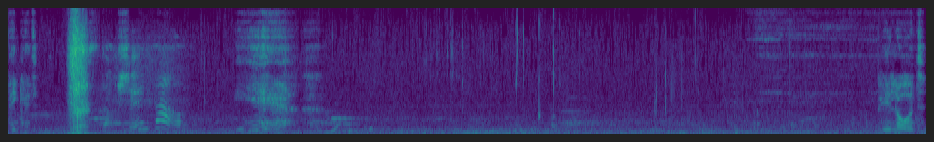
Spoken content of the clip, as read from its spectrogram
Vollgepickelt. Ist doch schön warm. Yeah. Pilot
